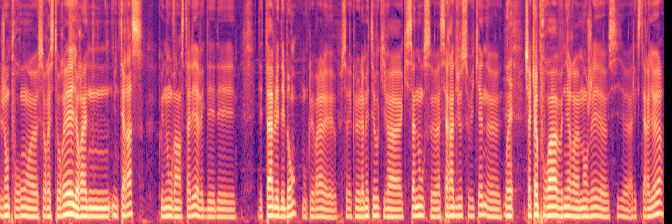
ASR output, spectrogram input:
gens pourront se restaurer. Il y aura une, terrasse que nous on va installer avec des, des, tables et des bancs. Donc voilà, avec la météo qui va qui s'annonce assez radieuse ce week-end, chacun pourra venir manger aussi à l'extérieur.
